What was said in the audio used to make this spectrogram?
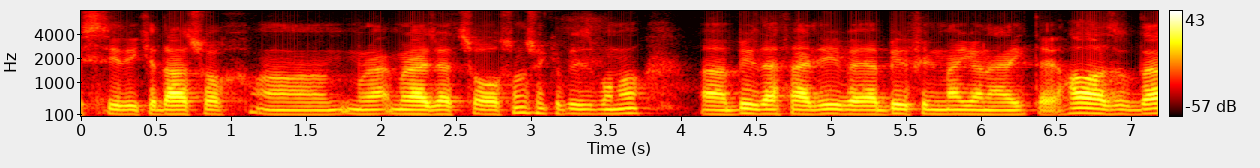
istəyirik ki, daha çox müraciətçi olsun? Çünki biz bunu bir dəfəlik və ya bir filmə yönəlik deyil. Hal-hazırda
